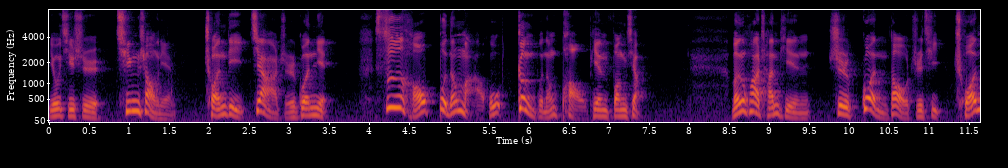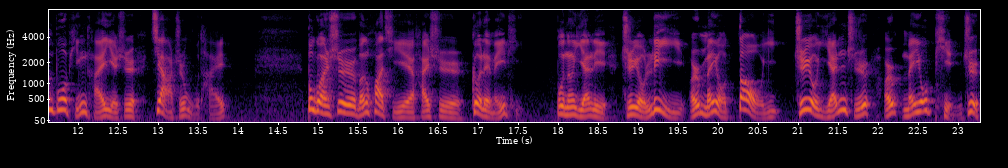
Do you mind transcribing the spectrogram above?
尤其是青少年。传递价值观念，丝毫不能马虎，更不能跑偏方向。文化产品是冠道之器，传播平台也是价值舞台。不管是文化企业还是各类媒体，不能眼里只有利益而没有道义，只有颜值而没有品质，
